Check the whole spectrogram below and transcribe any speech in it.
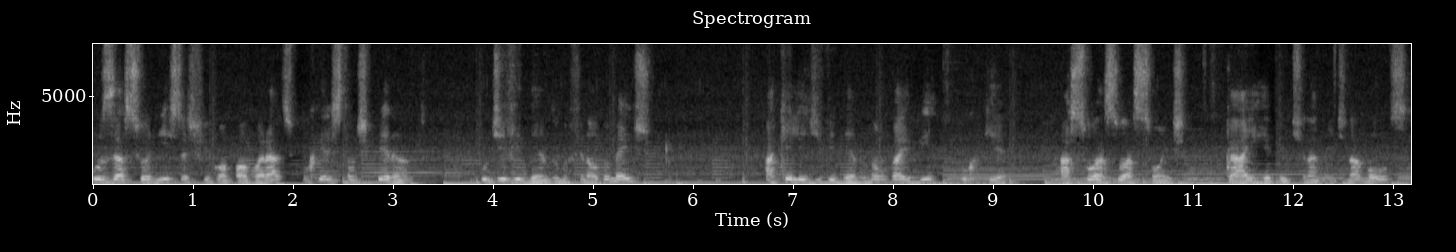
os acionistas ficam apavorados porque eles estão esperando o dividendo no final do mês. Aquele dividendo não vai vir porque as suas ações caem repentinamente na bolsa,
